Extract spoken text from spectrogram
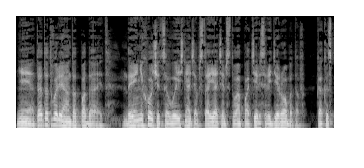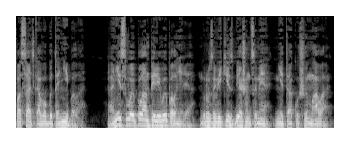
Нет, этот вариант отпадает. Да и не хочется выяснять обстоятельства потерь среди роботов как и спасать кого бы то ни было. Они свой план перевыполнили. Грузовики с беженцами не так уж и мало.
